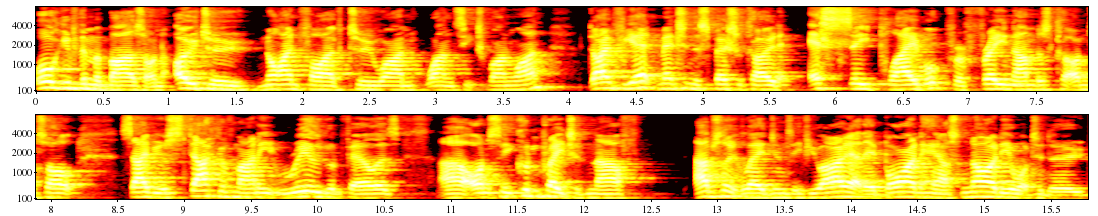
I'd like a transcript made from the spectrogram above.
or give them a buzz on 02 9521 1611. Don't forget, mention the special code SC Playbook for a free numbers consult. Save you a stack of money. Really good fellas. Uh, honestly, couldn't preach it enough. Absolute legends. If you are out there buying a house, no idea what to do,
